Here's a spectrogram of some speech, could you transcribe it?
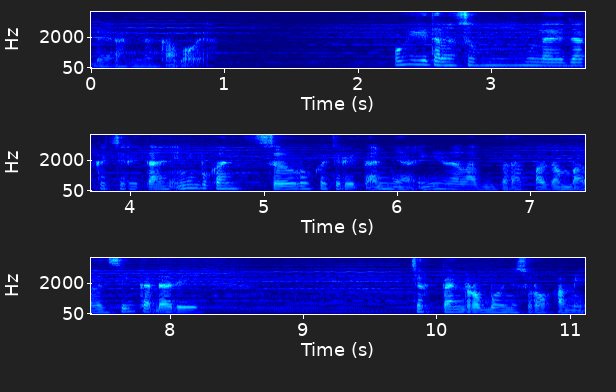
daerah Minangkabau ya. Oke kita langsung mulai aja ke ceritanya. Ini bukan seluruh keceritaannya. Ini adalah beberapa gambaran singkat dari cerpen robohnya surau kami.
